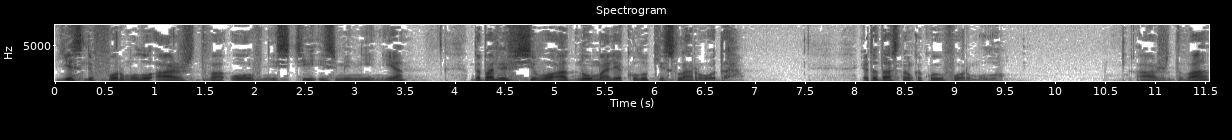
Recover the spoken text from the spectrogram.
Если в формулу H2O внести изменения, добавив всего одну молекулу кислорода, это даст нам какую формулу? H2O2.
